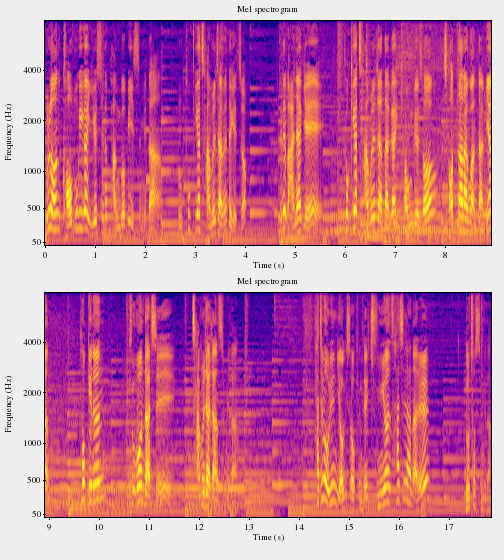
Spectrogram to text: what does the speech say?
물론 거북이가 이길 수 있는 방법이 있습니다. 음, 토끼가 잠을 자면 되겠죠? 근데 만약에 토끼가 잠을 자다가 경주에서 졌다라고 한다면 토끼는 두 번 다시 잠을 자지 않습니다. 하지만 우리는 여기서 굉장히 중요한 사실 하나를 놓쳤습니다.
